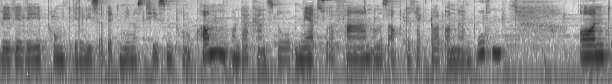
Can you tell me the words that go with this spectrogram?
www.elisabeth-thiessen.com und da kannst du mehr zu erfahren und es auch direkt dort online buchen. Und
